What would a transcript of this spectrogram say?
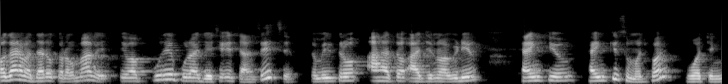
પગાર વધારો કરવામાં આવે તેવા પૂરેપૂરા જે છે એ ચાન્સીસ છે. તો મિત્રો, આ હતો આજનો આ video thank you thank you so much for watching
